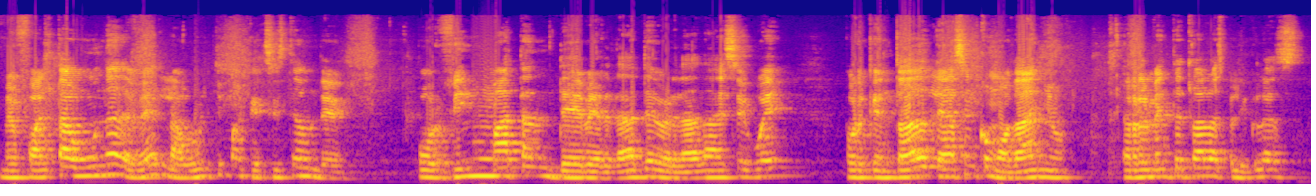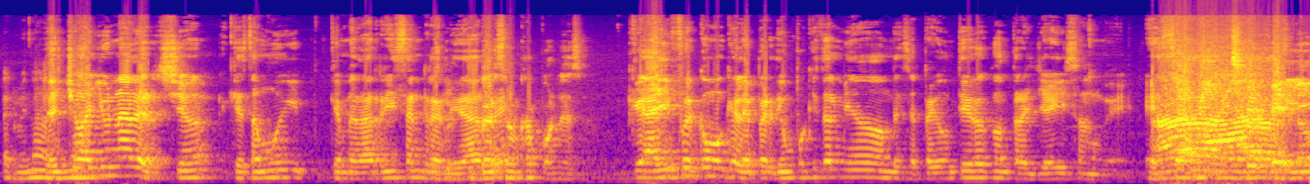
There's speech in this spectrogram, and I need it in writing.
me falta una de ver, la última que existe donde por fin matan de verdad, de verdad a ese güey. Porque en todas le hacen como daño. Realmente todas las películas terminan De así, hecho, ¿no? hay una versión que está muy. que me da risa en realidad. Versión güey, japonesa. Que ahí fue como que le perdí un poquito el miedo donde se pega un tiro contra Jason, güey. Ah, güey.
